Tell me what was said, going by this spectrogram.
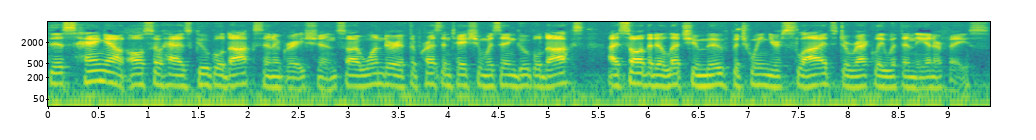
this Hangout also has Google Docs integration. So I wonder if the presentation was in Google Docs. I saw that it lets you move between your slides directly within the interface,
